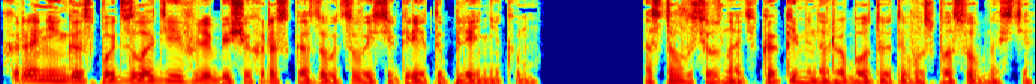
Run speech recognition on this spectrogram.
Храни Господь злодеев, любящих рассказывать свои секреты пленникам. Осталось узнать, как именно работают его способности.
